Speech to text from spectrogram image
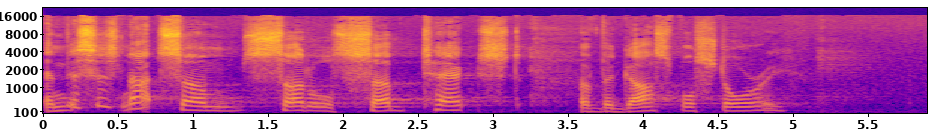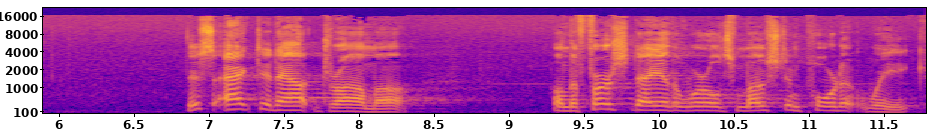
And this is not some subtle subtext of the gospel story. This acted out drama on the first day of the world's most important week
